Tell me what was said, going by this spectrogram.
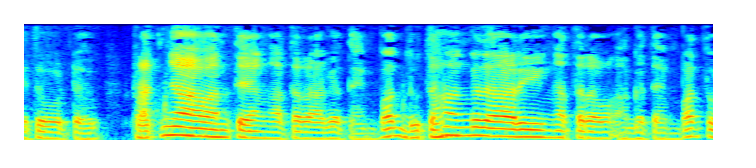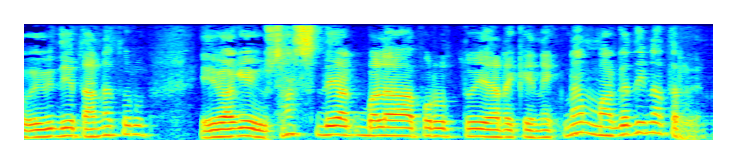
එතකොට ප්‍රඥාවන්තයන් අතර අග තැන්පත් දුතහංගධාරීන් අතර අග තැන්පත් ඔය විදිය තන්නතුරු ඒවගේ උසස් දෙයක් බලාපොරොත්තුව යන කෙනෙක් නම් මගදි නතර වෙන.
